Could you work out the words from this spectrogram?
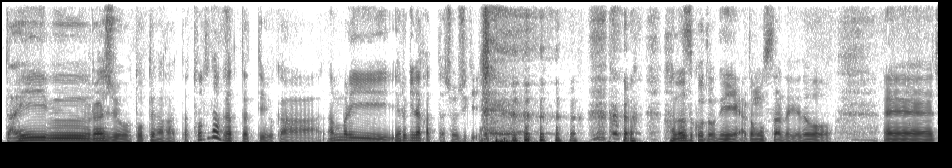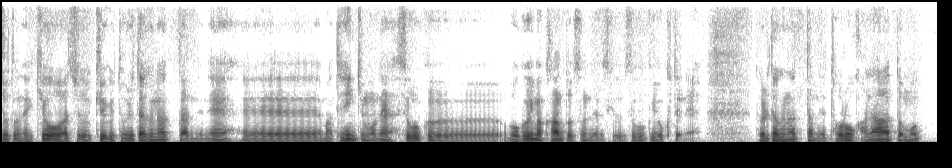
だいぶラジオを撮ってなかった。撮ってなかったっていうか、あんまりやる気なかった、正直。話すことねえやと思ってたんだけど、えー、ちょっとね、今日はちょっと急遽撮りたくなったんでね、えー、まあ、天気もね、すごく、僕今関東住んでるんですけど、すごく良くてね、撮りたくなったんで撮ろうかなと思って、、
